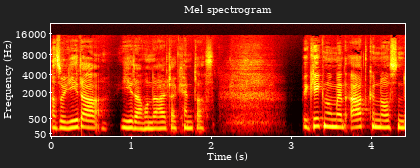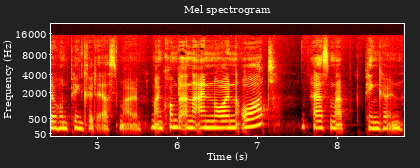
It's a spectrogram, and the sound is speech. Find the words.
also jeder, jeder Hundehalter kennt das. Begegnung mit Artgenossen, der Hund pinkelt erstmal. Man kommt an einen neuen Ort, erstmal pinkeln.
